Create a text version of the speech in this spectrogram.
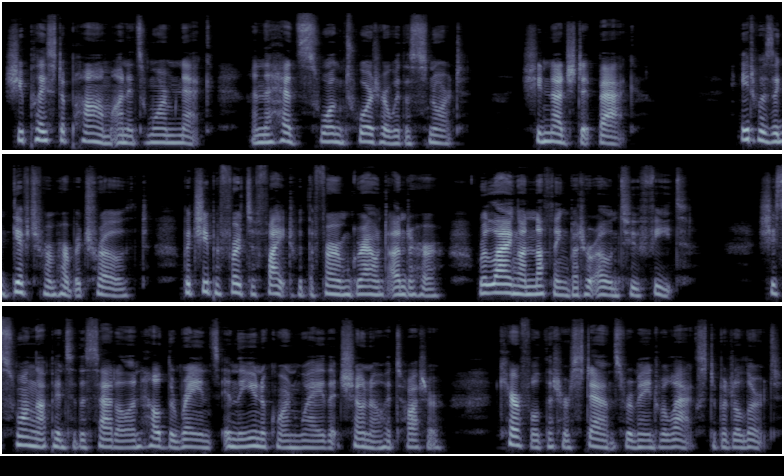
She placed a palm on its warm neck, and the head swung toward her with a snort. She nudged it back. It was a gift from her betrothed, but she preferred to fight with the firm ground under her, relying on nothing but her own two feet. She swung up into the saddle and held the reins in the unicorn way that Shono had taught her, careful that her stance remained relaxed but alert.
